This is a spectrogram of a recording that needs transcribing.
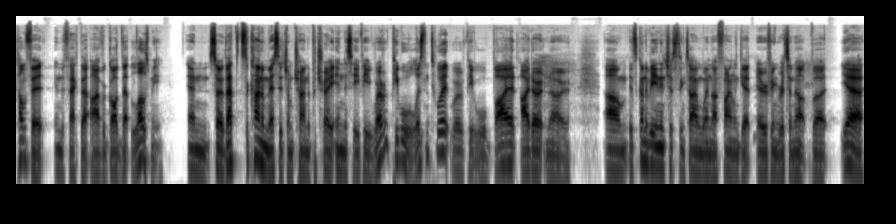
comfort in the fact that I have a God that loves me." And so that's the kind of message I'm trying to portray in this EP. Whether people will listen to it, whether people will buy it, I don't know. Um, it's going to be an interesting time when I finally get everything written up. But yeah,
